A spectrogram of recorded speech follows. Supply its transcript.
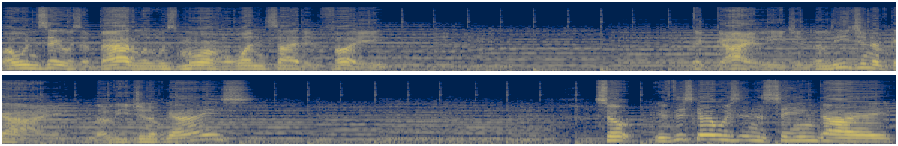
Well, I wouldn't say it was a battle, it was more of a one-sided fight. The Guy Legion. The Legion of Guy. The Legion of Guys? So, if this guy was in the same guy,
